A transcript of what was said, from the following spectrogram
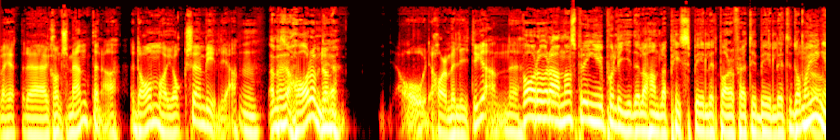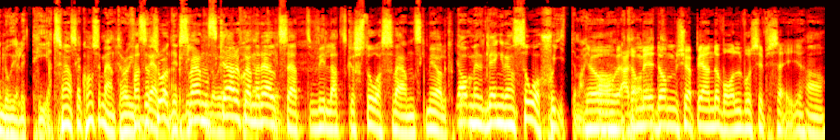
vad heter det, konsumenterna. De har ju också en vilja. Ja, men har de det? Oh, det har de väl lite grann. Var och varannan springer ju på Lidl och handlar pissbilligt bara för att det är billigt. De har ju ingen lojalitet. Svenska konsumenter har ju Fast jag tror att svenskar generellt sett vill att det ska stå svensk mjölk på. Ja, men längre än så skiter man. Jo, Ja, ja, de, är- de köper ju ändå Volvos i och för sig. Ja.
